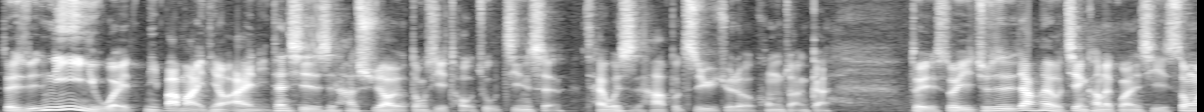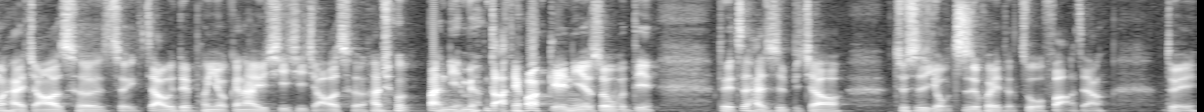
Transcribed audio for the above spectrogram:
对，你以为你爸妈一定要爱你，但其实是他需要有东西投注精神，才会使他不至于觉得有空转感。对，所以就是让他有健康的关系，送一台脚踏车，所以叫一堆朋友跟他一起骑脚踏车，他就半年没有打电话给你也说不定。对，这还是比较就是有智慧的做法，这样。对，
